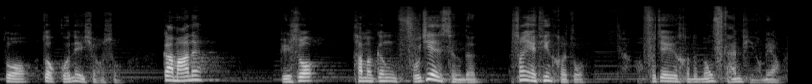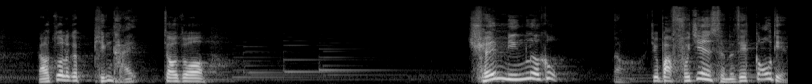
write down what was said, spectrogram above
做做国内销售，干嘛呢？比如说，他们跟福建省的商业厅合作，福建有很多农副产品，有没有？然后做了个平台，叫做全民乐购，啊，就把福建省的这些糕点、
